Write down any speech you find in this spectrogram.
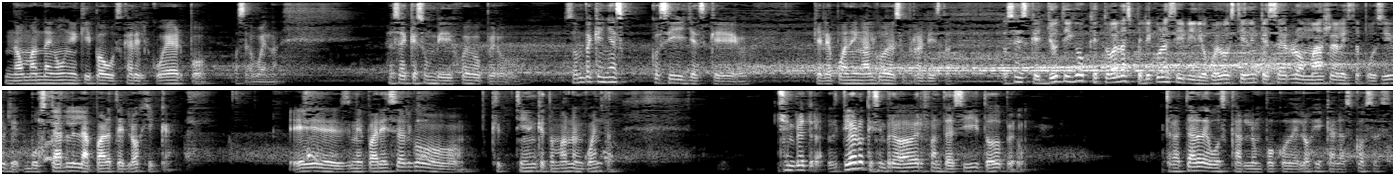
No mandan a un equipo a buscar el cuerpo. O sea, bueno. Yo sé que es un videojuego, pero son pequeñas cosillas que, que le ponen algo de surrealista. O sea, es que yo digo que todas las películas y videojuegos tienen que ser lo más realista posible, buscarle la parte lógica. Es, me parece algo que tienen que tomarlo en cuenta. Siempre, claro que siempre va a haber fantasía y todo, pero tratar de buscarle un poco de lógica a las cosas.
